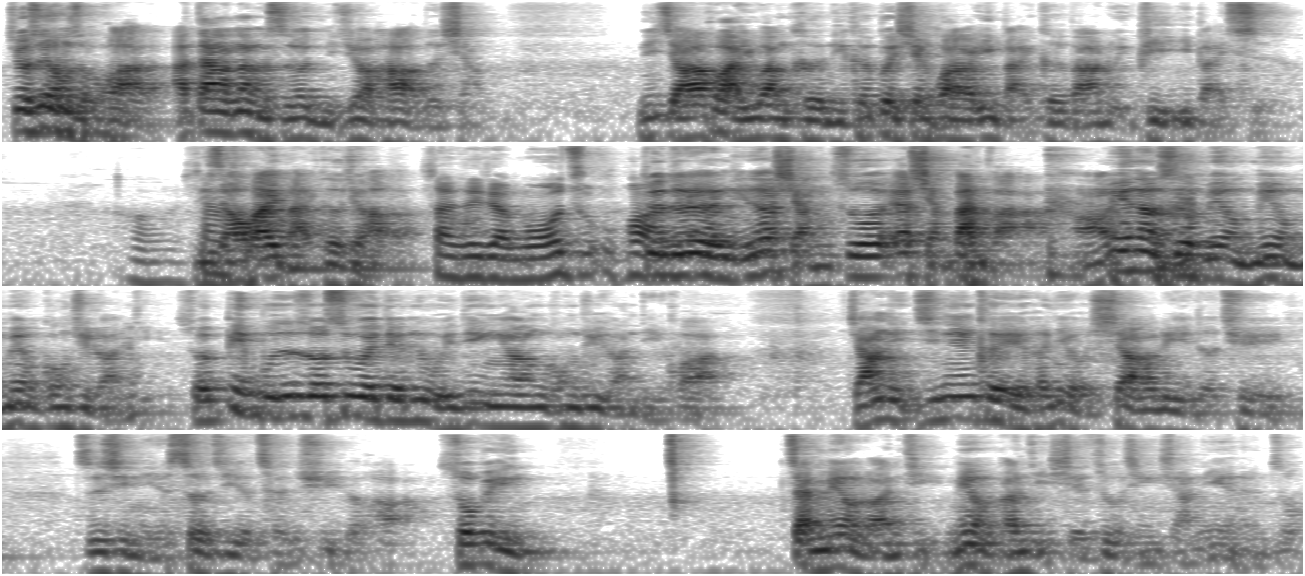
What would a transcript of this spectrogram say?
就是用手画的啊。当然那个时候你就要好好的想，你只要画一万颗，你可不可以先画个一百颗，把它 repeat 一百次？你只要花一百颗就好了，算是一个模组化。对对对，你要想说要想办法啊，因为那时候没有没有没有工具软体，所以并不是说数位电路一定要用工具软体化。假如你今天可以很有效率的去执行你的设计的程序的话，说不定在没有软体、没有软体协助的情况下，你也能做。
